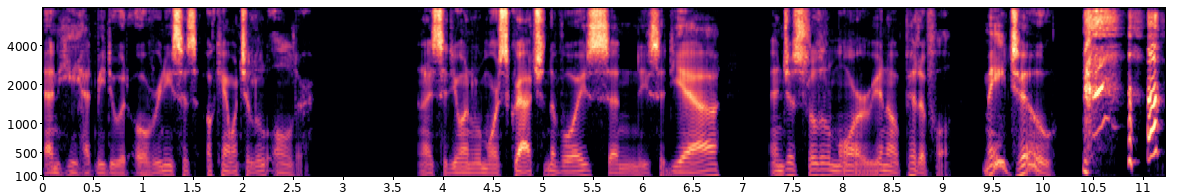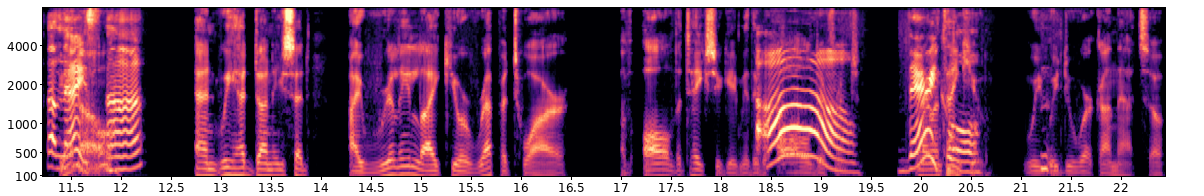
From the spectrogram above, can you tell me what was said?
And he had me do it over, and he says, "Okay, I want you a little older." And I said, "You want a little more scratch in the voice?" And he said, "Yeah," and just a little more, you know, pitiful. Me too. Oh, nice. know. Uh-huh. And we had done. He said, "I really like your repertoire of all the takes you gave me. They were all Oh, different." very You know, cool. Thank you. We we do work on that, so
